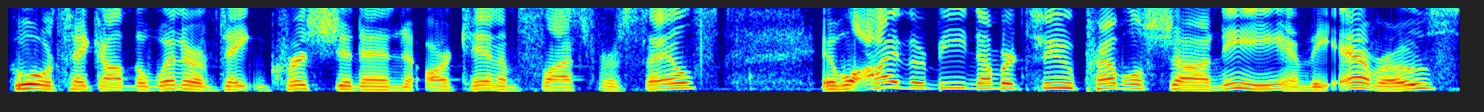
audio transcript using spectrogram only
who will take on the winner of Dayton Christian and Arcanum slash Versailles. It will either be number two Preble Shawnee and the Arrows,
